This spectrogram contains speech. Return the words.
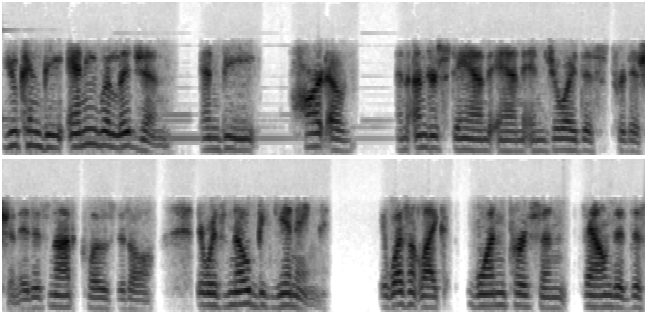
You can be any religion and be part of and understand and enjoy this tradition. It is not closed at all. There was no beginning. It wasn't like one person founded this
